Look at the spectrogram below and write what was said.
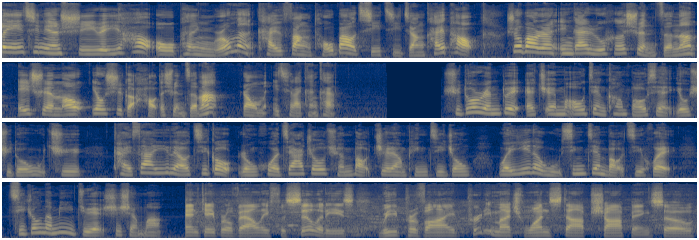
零一七年十一月一号，Open Enrollment 开放投保期即将开跑，受保人应该如何选择呢？HMO 又是个好的选择吗？让我们一起来看看。许多人对 HMO 健康保险有许多误区。凯撒医疗机构荣获加州全保质量评级中唯一的五星健保机会，其中的秘诀是什么？and Gabriel Valley facilities, we provide pretty much one-stop shopping. So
